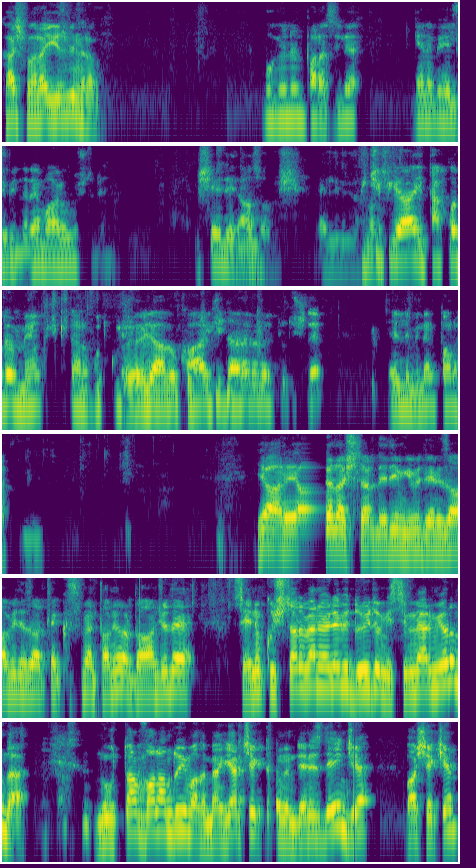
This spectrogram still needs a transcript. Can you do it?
Kaç para? 100 bin lira mı? Bugünün parasıyla gene bir 50 bin liraya mal olmuştur yani. Bir şey değil az olmuş. 50 bin lira. Çift yağı takla dönmeyen kuş iki tane kut kuş. Öyle abi. kurt- Aa iki tane böyle tut işte. 50 milyar para. Yani arkadaşlar dediğim gibi Deniz abi de zaten kısmen tanıyorlar. Daha önce de senin kuşları ben öyle bir duydum. İsim vermiyorum da. Nuh'tan falan duymadım. Ben gerçekten duydum. Deniz deyince başhekim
